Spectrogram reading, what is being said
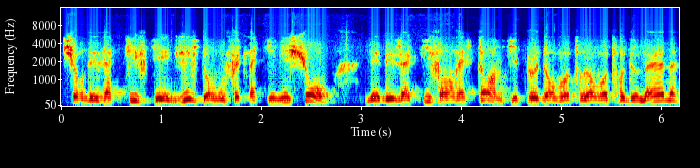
sur des actifs qui existent, donc vous faites l'acquisition des, des, actifs en restant un petit peu dans votre dans votre domaine,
